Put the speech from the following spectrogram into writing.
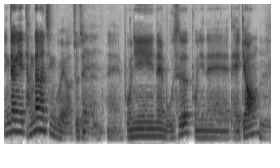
굉장히 당당한 친구예요 조제는. 네, 본인의 모습, 본인의 배경, 음.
